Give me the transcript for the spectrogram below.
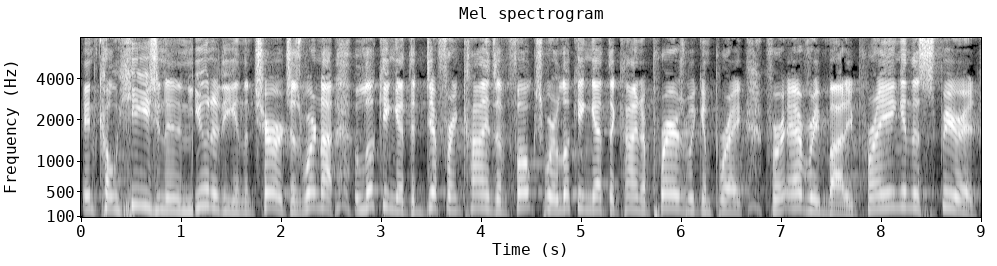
in cohesion and in unity in the church. Is we're not looking at the different kinds of folks. We're looking at the kind of prayers we can pray for everybody. Praying in the Spirit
